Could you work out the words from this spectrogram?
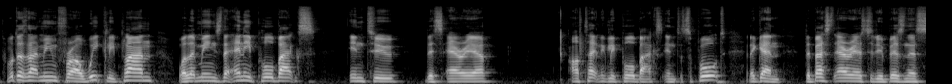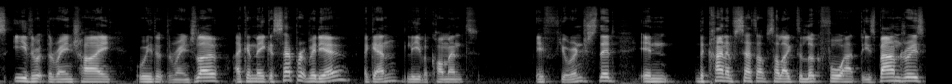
So what does that mean for our weekly plan? Well, it means that any pullbacks into this area are technically pullbacks into support. And again, the best areas to do business either at the range high or either at the range low. I can make a separate video. Again, leave a comment if you're interested in the kind of setups I like to look for at these boundaries,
